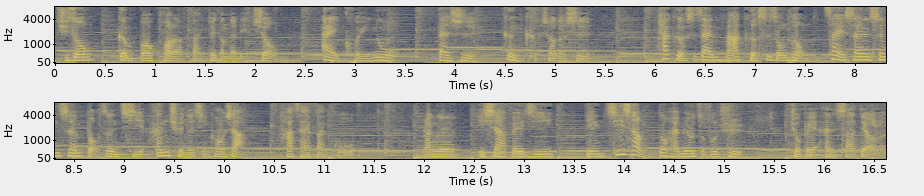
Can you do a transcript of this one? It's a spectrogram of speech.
其中更包括了反对党的领袖艾奎诺。但是更可笑的是，他可是在马可斯总统再三声称保证其安全的情况下，他才返国。然而一下飞机，连机场都还没有走出去，就被暗杀掉了。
